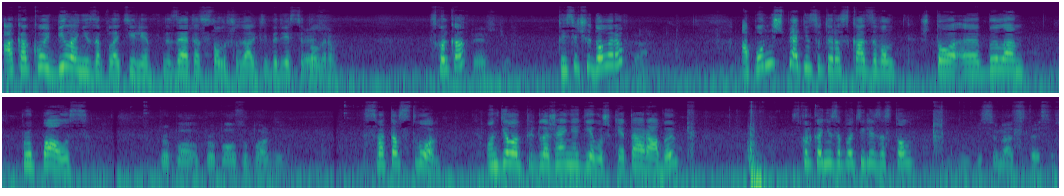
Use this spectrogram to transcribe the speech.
А какой бил они заплатили за этот стол, что дали тебе 200 Тысячу. долларов? Сколько? Тисячу. Тысячу долларов? Да. А помнишь, в пятницу ты рассказывал, что э, было пропауз, Proposal party. сватовство? Он делал предложение девушке, это арабы. Сколько они заплатили за стол? 18 тисяч.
